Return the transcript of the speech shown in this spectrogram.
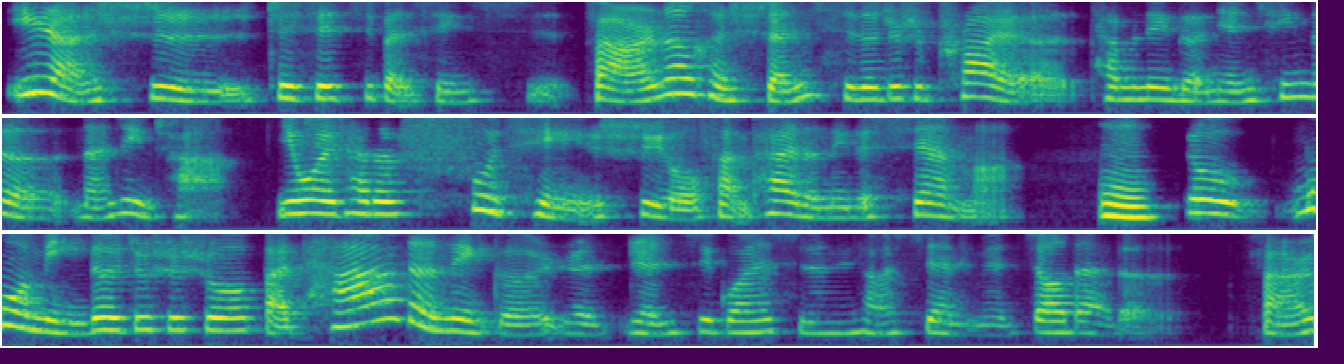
依然是这些基本信息，反而呢很神奇的就是 Prior 他们那个年轻的男警察，因为他的父亲是有反派的那个线嘛，嗯，就莫名的，就是说把他的那个人人际关系的那条线里面交代的。反而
